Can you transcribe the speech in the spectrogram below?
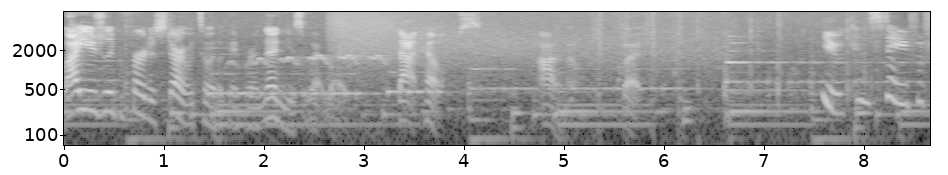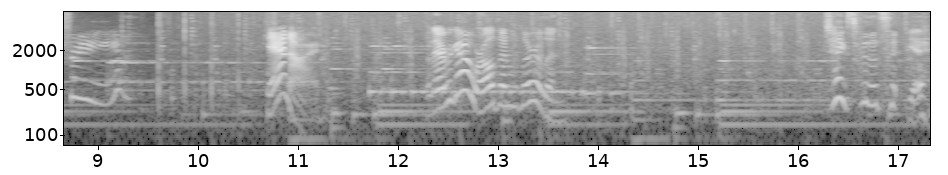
I usually prefer to start with toilet paper and then use a wet wipe. That helps. I don't know, but You can stay for free. can I? Well, there we go. We're all done with Lurelin. Thanks for the tip. Yeah.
